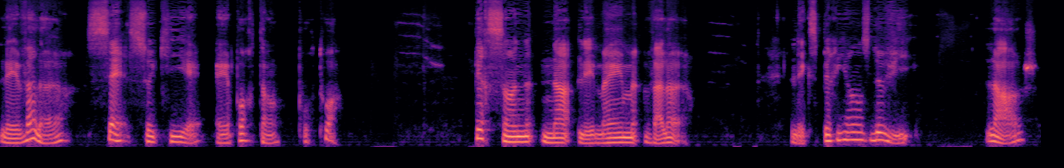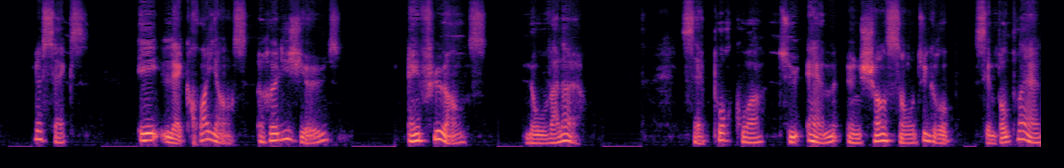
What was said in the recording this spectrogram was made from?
Les valeurs, c'est ce qui est important pour toi. Personne n'a les mêmes valeurs. L'expérience de vie, l'âge, le sexe et les croyances religieuses influencent nos valeurs. C'est pourquoi tu aimes une chanson du groupe Simple Plan,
